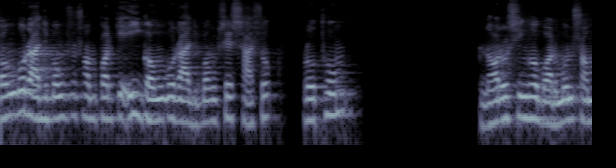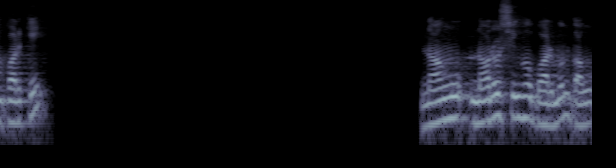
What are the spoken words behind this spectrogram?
গঙ্গ রাজবংশ সম্পর্কে, এই গঙ্গ রাজবংশের শাসক প্রথম নরসিংহ বর্মন সম্পর্কে? নরসিংহ বর্মন গঙ্গ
